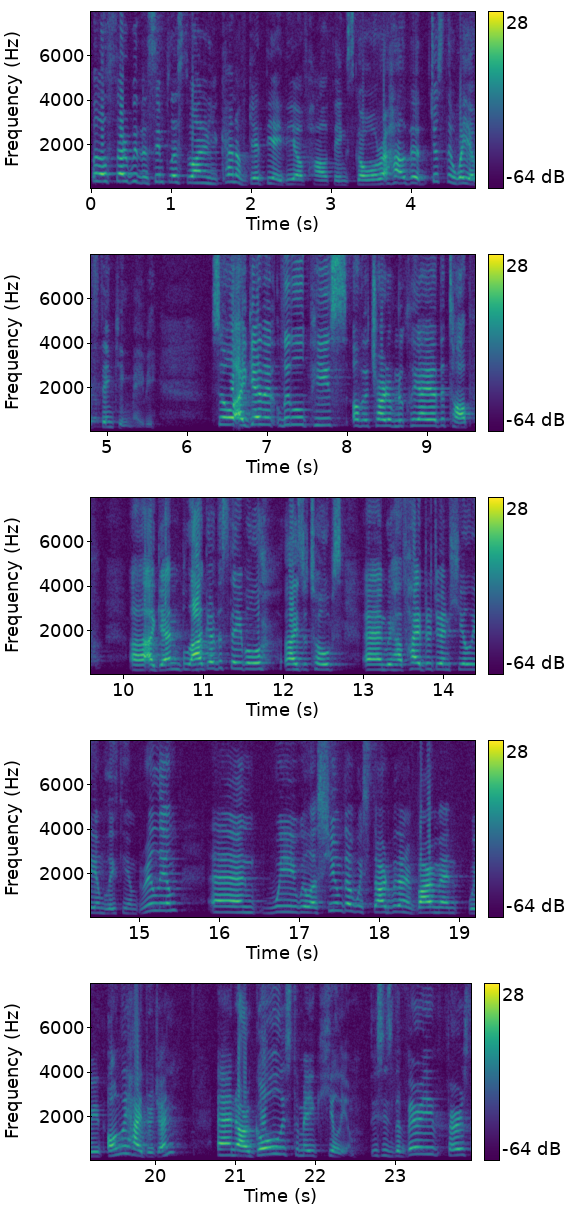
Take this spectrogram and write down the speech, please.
but I'll start with the simplest one and you kind of get the idea of how things go or how the, just the way of thinking maybe. So I get a little piece of the chart of nuclei at the top. Uh, again, black are the stable isotopes, and we have hydrogen, helium, lithium, beryllium. And we will assume that we start with an environment with only hydrogen, and our goal is to make helium. This is the very first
